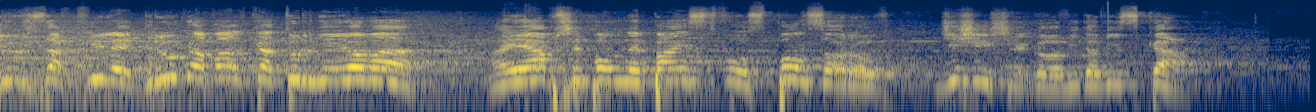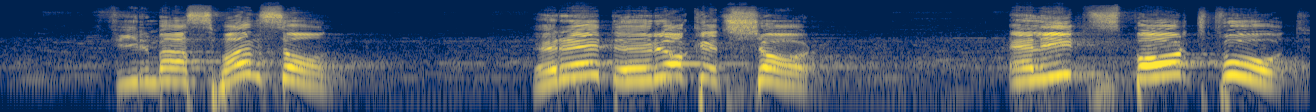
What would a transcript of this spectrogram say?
Już za chwilę druga walka turniejowa, a ja przypomnę Państwu sponsorów dzisiejszego widowiska. Firma Swanson, Red Rocket Shore, Elite Sport Food,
